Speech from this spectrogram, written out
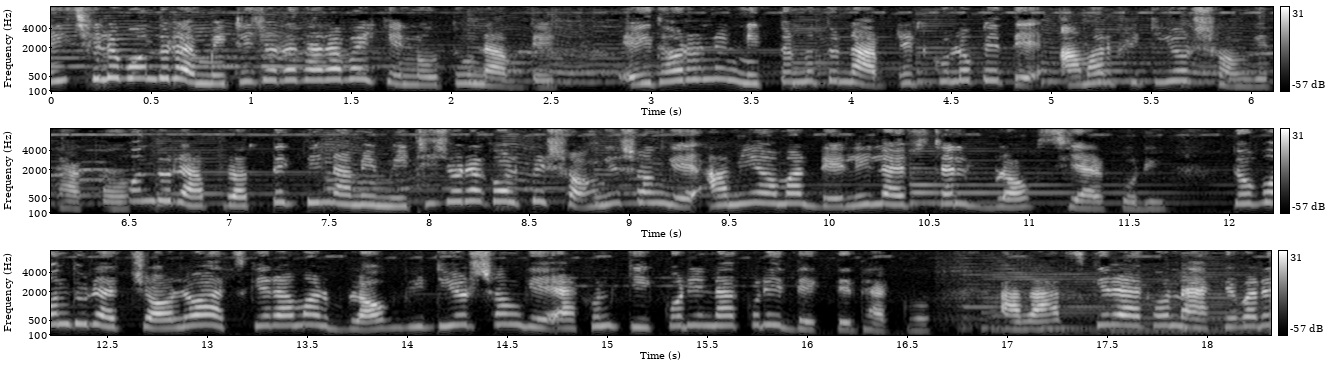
এই ছিল বন্ধুরা মিঠিজোড়া ধারাবাহিকে নতুন আপডেট। এই ধরনের নিত্য নতুন আপডেটগুলো পেতে আমার ভিডিওর সঙ্গে থাকো। বন্ধুরা প্রত্যেক দিন আমি মিঠিজোড়া গল্পের সঙ্গে সঙ্গে আমি আমার ডেলি লাইফস্টাইল ব্লগ শেয়ার করি। তো বন্ধুরা, চলো আজকের আমার ব্লগ ভিডিওর সঙ্গে এখন কি করি না করি দেখতে থাকো। আর আজকের এখন একেবারে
